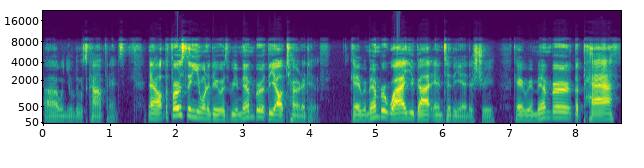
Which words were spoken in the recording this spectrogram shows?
uh, when you lose confidence. Now, the first thing you want to do is remember the alternative. Okay, remember why you got into the industry. Okay, remember the path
